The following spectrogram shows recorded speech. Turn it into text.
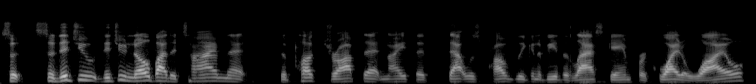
So, so did you did you know by the time that the puck dropped that night that that was probably going to be the last game for quite a while,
